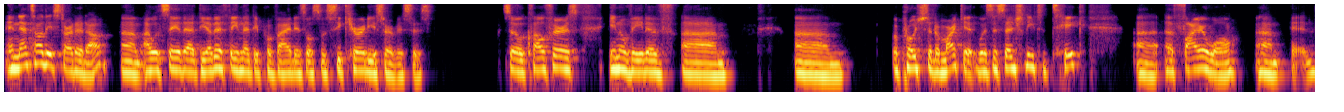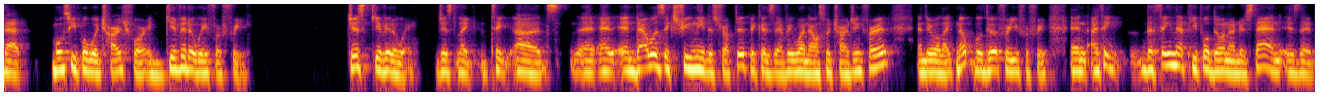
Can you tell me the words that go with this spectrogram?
and that's how they started out. Um, I would say that the other thing that they provide is also security services. So Cloudflare's innovative um, um, approach to the market was essentially to take uh, a firewall um, that most people would charge for and give it away for free. Just give it away. Just like take, uh, and and that was extremely disruptive because everyone else was charging for it, and they were like, "Nope, we'll do it for you for free." And I think the thing that people don't understand is that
